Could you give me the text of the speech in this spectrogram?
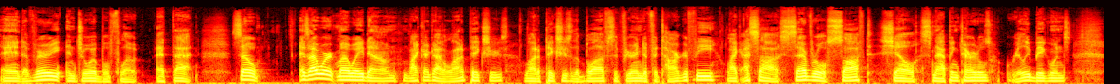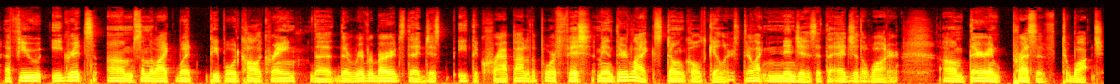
and a very enjoyable float at that. So as I work my way down, like I got a lot of pictures, a lot of pictures of the bluffs. If you're into photography, like I saw several soft shell snapping turtles, really big ones, a few egrets, um, some of like what people would call a crane, the the river birds that just eat the crap out of the poor fish. I mean, they're like stone cold killers. They're like ninjas at the edge of the water. Um, they're impressive to watch.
